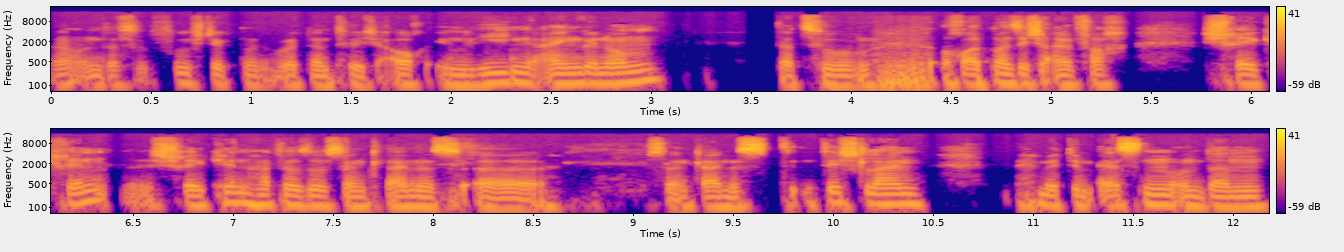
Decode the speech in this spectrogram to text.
Ja, und das Frühstück wird natürlich auch im Liegen eingenommen. Dazu rollt man sich einfach schräg hin. Schräg hin hat er so sein kleines, äh, sein kleines Tischlein mit dem Essen und dann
